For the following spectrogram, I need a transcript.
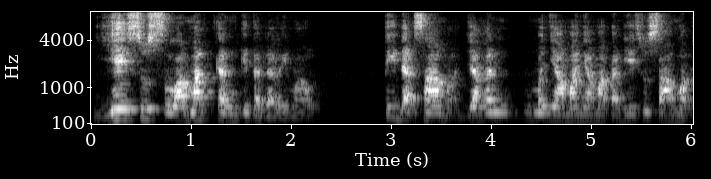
Yesus selamatkan kita dari maut tidak sama. Jangan menyamanyamakan Yesus sama,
